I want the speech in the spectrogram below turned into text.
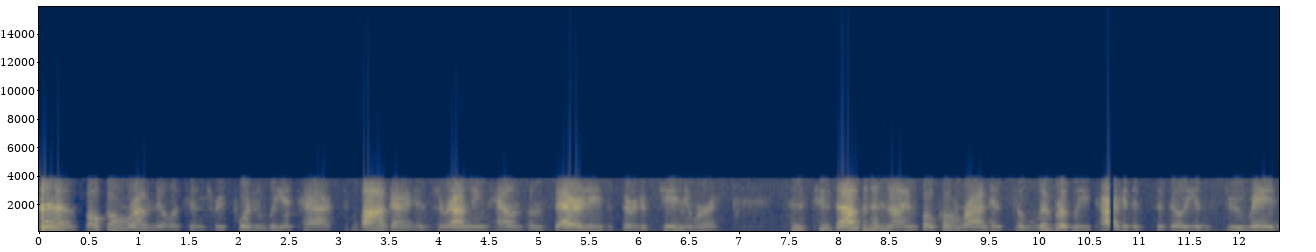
Boko Haram militants reportedly attacked Baga and surrounding towns on Saturday, the 3rd of January. Since 2009, Boko Haram has deliberately targeted civilians through raids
